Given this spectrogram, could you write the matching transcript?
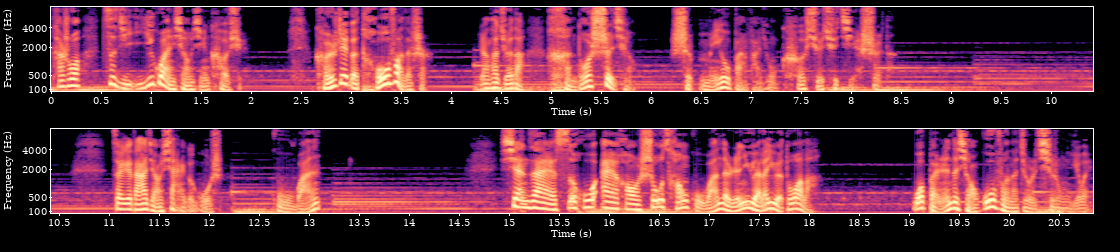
他说自己一贯相信科学，可是这个头发的事儿，让他觉得很多事情。是没有办法用科学去解释的。再给大家讲下一个故事，古玩。现在似乎爱好收藏古玩的人越来越多了，我本人的小姑父呢就是其中一位。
